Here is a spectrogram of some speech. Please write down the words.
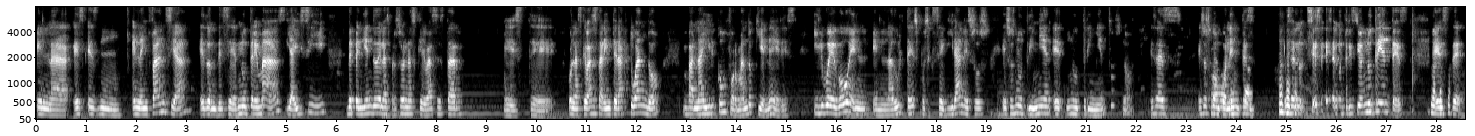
en la, mm, en la infancia es donde se nutre más y ahí sí, dependiendo de las personas que vas a estar, este, con las que vas a estar interactuando, van a ir conformando quién eres. Y luego en, la adultez, pues seguirán esos, esos eh, nutrimientos, ¿no? Esas, esos componentes, esa, nutrición, nutrientes, este,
